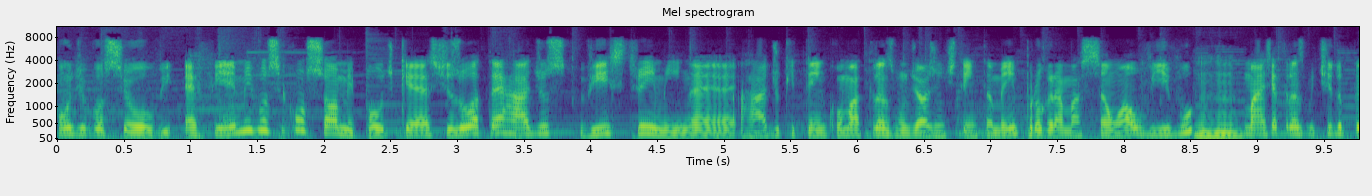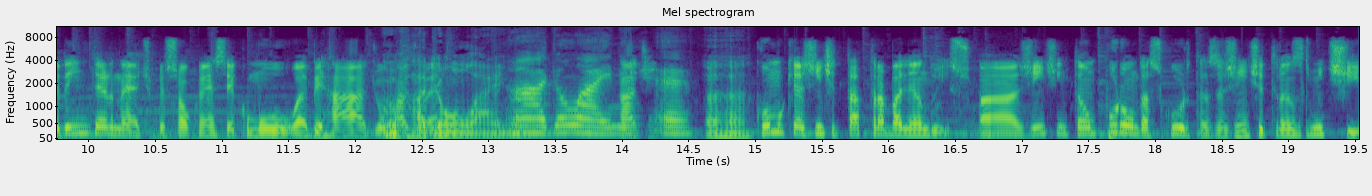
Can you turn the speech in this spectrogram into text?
onde você ouve FM e você consome podcasts ou até rádios via streaming, né? Rádio que tem, como a Transmundial, a gente tem também programação ao vivo, Uhum. mas que é transmitido pela internet. O pessoal conhece aí como web rádio ou O rádio, rádio web. online. Rádio online. Rádio. É. Aham. Como que a gente está trabalhando isso? A gente, então, por ondas curtas, a gente transmitia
